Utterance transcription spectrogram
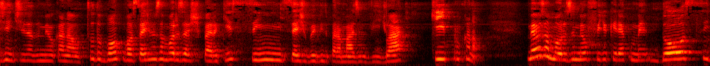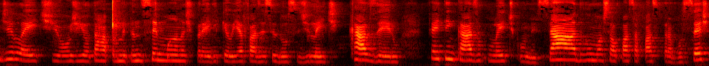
gentina do meu canal, tudo bom com vocês, meus amores? Eu espero que sim, sejam bem-vindos para mais um vídeo aqui pro canal. Meus amores, o meu filho queria comer doce de leite hoje, eu tava prometendo semanas para ele que eu ia fazer esse doce de leite caseiro, feito em casa com leite condensado, vou mostrar o passo a passo para vocês.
